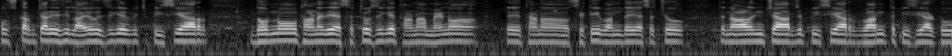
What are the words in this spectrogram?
ਪੁਲਿਸ ਕਰਮਚਾਰੀ ਅਸੀਂ ਲਾਏ ਹੋਏ ਸੀਗੇ, ਵਿੱਚ ਪੀਸੀਆਰ ਦੋਨੋਂ ਥਾਣੇ ਦੇ ਐਸਐਚਓ ਸੀਗੇ, ਥਾਣਾ ਮਹਿਣਾ ਤੇ ਥਾਣਾ ਸਿਟੀ 1 ਦੇ ਐਸਐਚਓ ਤੇ ਨਾਲ ਇੰਚਾਰਜ ਪੀਸੀਆਰ 1 ਤੇ ਪੀਸੀਆਰ 2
